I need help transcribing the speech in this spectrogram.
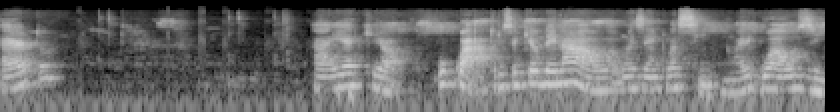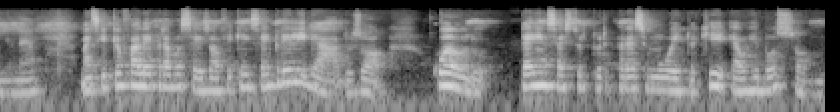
Certo? Aí aqui, ó, o 4, isso aqui eu dei na aula, um exemplo assim, não é igualzinho, né? Mas o que, que eu falei para vocês, ó, fiquem sempre ligados, ó. Quando tem essa estrutura que parece um 8 aqui, é o ribossomo.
